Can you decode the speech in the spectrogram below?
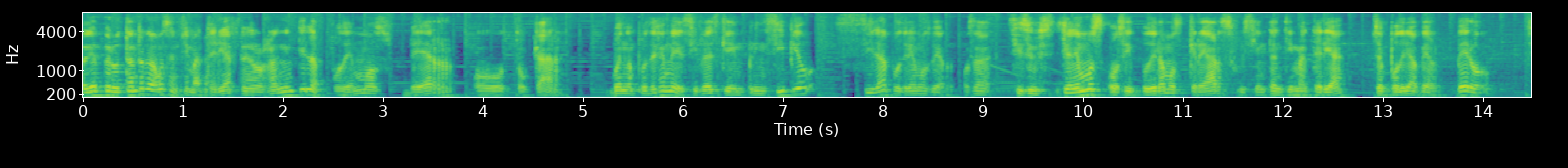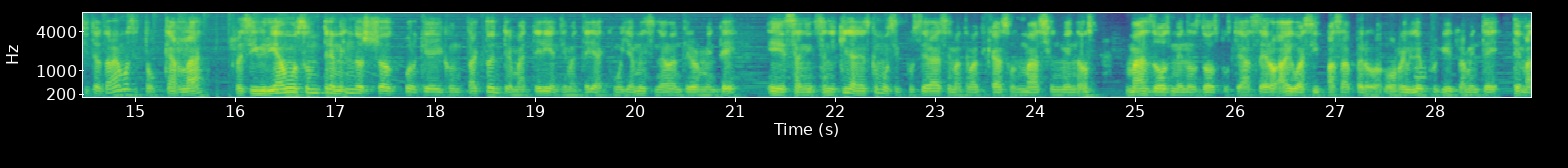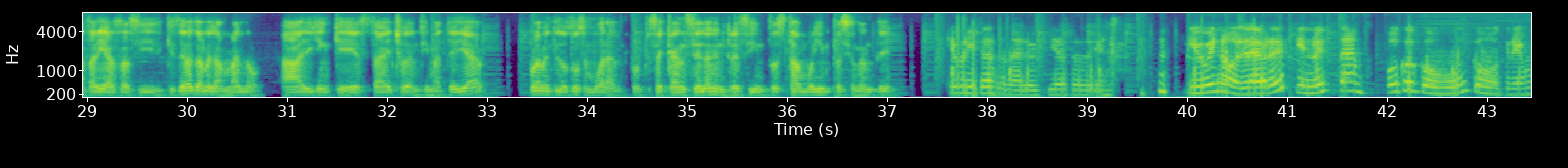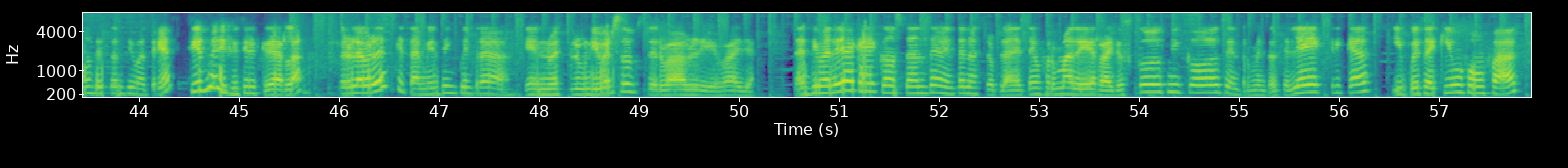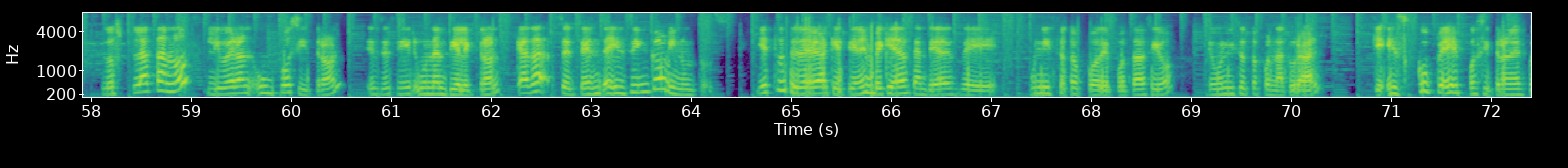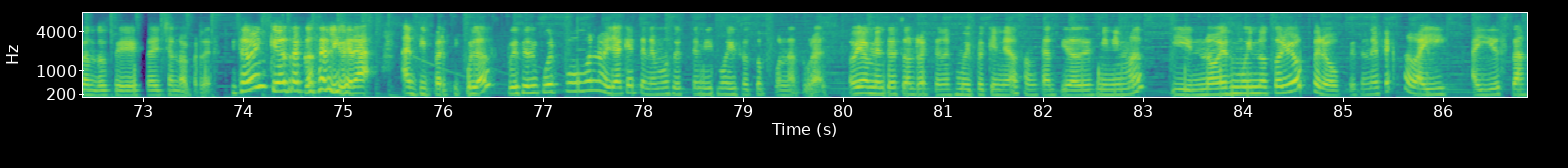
Oigan, pero tanto hablamos antimateria, pero ¿realmente la podemos ver o tocar? Bueno, pues déjenme decirles que en principio sí la podríamos ver. O sea, si tenemos o si pudiéramos crear suficiente antimateria, se podría ver. Pero si tratáramos de tocarla, recibiríamos un tremendo shock porque el contacto entre materia y antimateria, como ya mencionaron anteriormente, eh, se, aniquilan. Es como si pusieras en matemáticas un más y un menos, más dos menos dos, pues te da cero. Algo así pasa, pero horrible porque realmente te matarías. Así, quisieras darle la mano a alguien que está hecho de antimateria, probablemente los dos se mueran porque se cancelan entre sí. Entonces está muy impresionante. Qué bonitas analogías, Adrián. y bueno, la verdad es que no es tan poco común como creemos esta antimateria. Sí es muy difícil crearla, pero la verdad es que también se encuentra en nuestro universo observable, vaya. La antimateria cae constantemente en nuestro planeta en forma de rayos cósmicos, en tormentas eléctricas. Y pues aquí un fun fact, los plátanos liberan un positrón, es decir, un antielectrón, cada 75 minutos. Y esto se debe a que tienen pequeñas cantidades de un isótopo de potasio, de un isótopo natural, que escupe positrones cuando se está echando a perder. ¿Y saben qué otra cosa libera antipartículas? Pues el cuerpo humano, ya que tenemos este mismo isótopo natural. Obviamente son reacciones muy pequeñas, son cantidades mínimas y no es muy notorio, pero pues en efecto ahí, ahí está.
